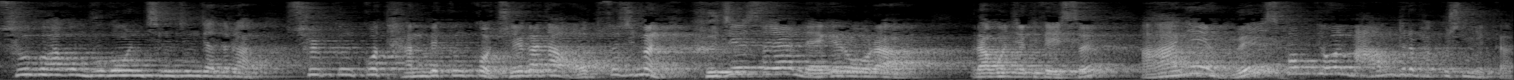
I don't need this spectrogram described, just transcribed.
수고하고 무거운 짐진 자들아 술 끊고 담배 끊고 죄가 다 없어지면 그제서야 내게로 오라 라고 이렇게 돼 있어요? 아니에요. 왜 성경을 마음대로 바꾸십니까?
